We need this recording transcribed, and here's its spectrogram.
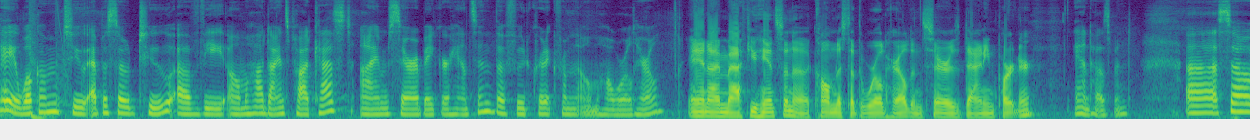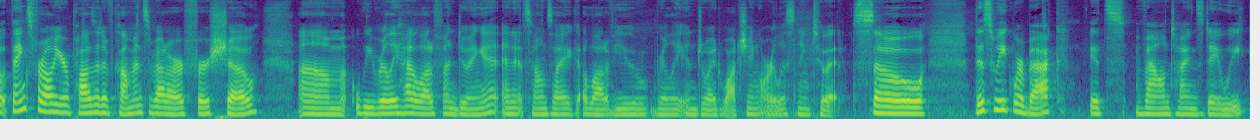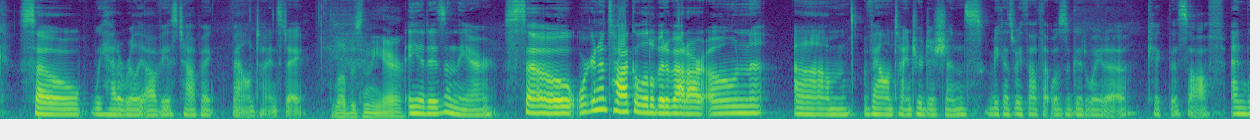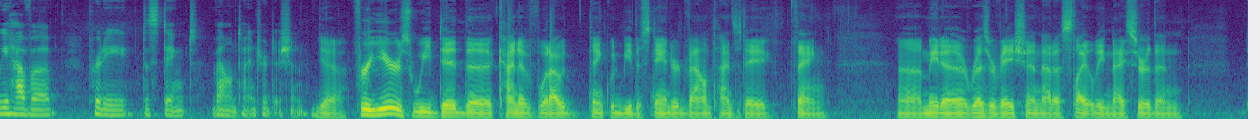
Hey, welcome to episode two of the Omaha Dines podcast. I'm Sarah Baker Hansen, the food critic from the Omaha World Herald And I'm Matthew Hansen, a columnist at the World Herald and Sarah's dining partner. and husband. Uh, so, thanks for all your positive comments about our first show. Um, we really had a lot of fun doing it, and it sounds like a lot of you really enjoyed watching or listening to it. So, this week we're back. It's Valentine's Day week, so we had a really obvious topic Valentine's Day. Love is in the air. It is in the air. So, we're going to talk a little bit about our own um, Valentine traditions because we thought that was a good way to kick this off. And we have a pretty distinct Valentine tradition. Yeah. For years, we did the kind of what I would think would be the standard Valentine's Day thing. Uh, made a reservation at a slightly nicer than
